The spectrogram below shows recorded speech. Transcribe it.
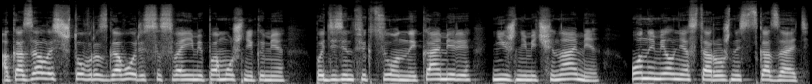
Оказалось, что в разговоре со своими помощниками по дезинфекционной камере, нижними чинами, он имел неосторожность сказать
